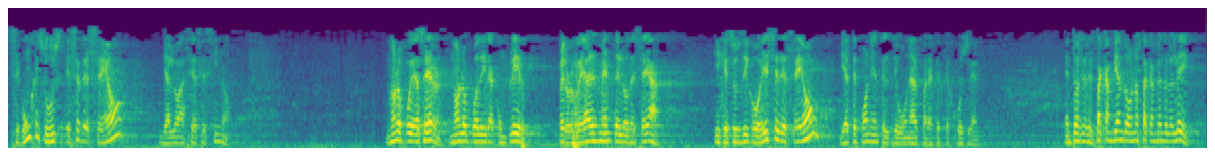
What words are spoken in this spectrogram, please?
según Jesús, ese deseo ya lo hace asesino. No lo puede hacer, no lo puede ir a cumplir, pero realmente lo desea. Y Jesús dijo, ese deseo ya te pone ante el tribunal para que te juzguen. Entonces, ¿está cambiando o no está cambiando la ley?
